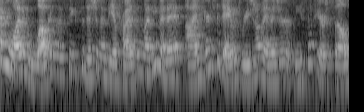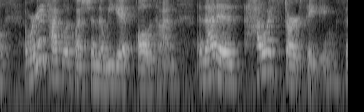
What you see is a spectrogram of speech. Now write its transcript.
everyone and welcome to this week's edition of the Apprisen Money Minute. I'm here today with Regional Manager Lisa Piercefield and we're going to tackle a question that we get all the time and that is how do I start saving? So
